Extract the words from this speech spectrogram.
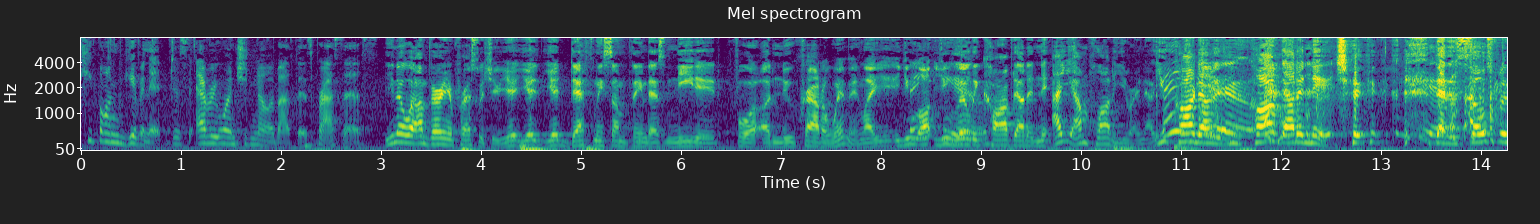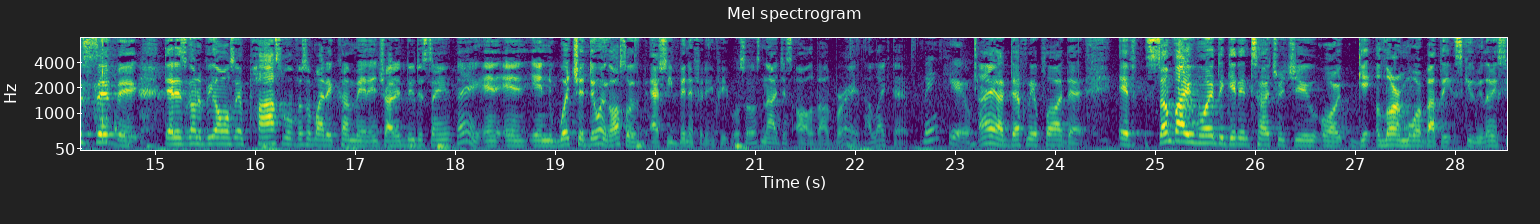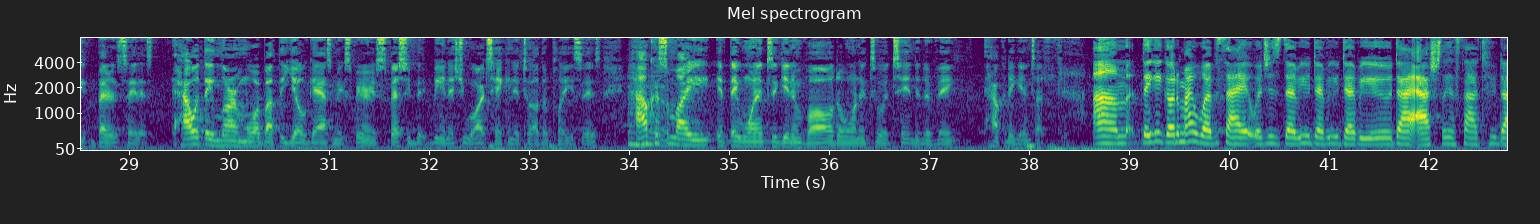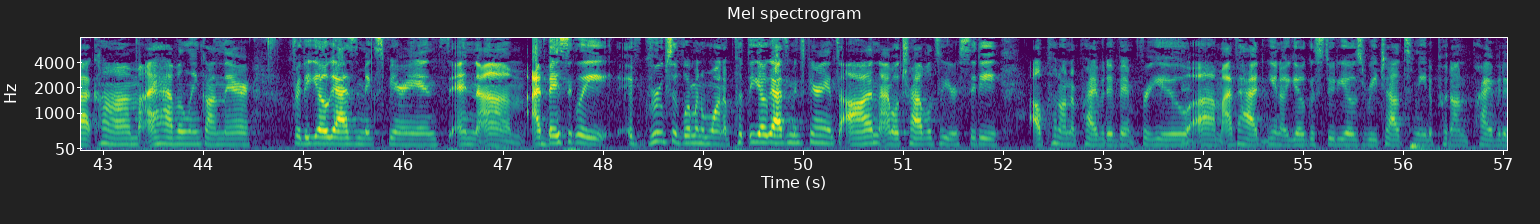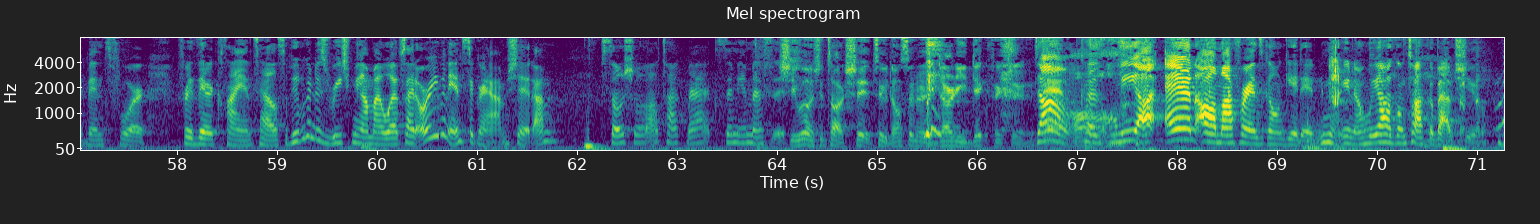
keep on giving it. Just everyone should know about this process. You know what? I'm very impressed with you. You're, you're, you're definitely something that's needed for a new crowd of women. Like you, you, you you. literally carved out a niche. I, I'm applauding you right now. You Thank carved out, a, you carved out a niche that is so specific that it's going to be almost impossible for somebody to come in and try to do the same thing. And, and, and what you're doing also is actually benefiting people. So it's not just all about brain. I like that. Thank you. I, I definitely applaud that. If somebody wanted to get in touch with you or get learn more about the excuse me, let me see, better say this. How would they learn more about the Yogasm experience, especially being that you are taking it to other places? How Mm-hmm. could somebody, if they wanted to get involved or wanted to attend an event, how could they get in touch with you? Um, they could go to my website, which is www.ashleyasatu.com. I have a link on there for the Yogasm experience. And um, I basically, if groups of women want to put the Yogasm experience on, I will travel to your city. I'll put on a private event for you. Um, I've had, you know, yoga studios reach out to me to put on private events for, for their clientele. So people can just reach me on my website or even Instagram. Shit, I'm social. I'll talk back. Send me a message. She will. She talk shit too. Don't send her a dirty dick picture. Don't, because me uh, and all my friends gonna get it. You know, we all gonna talk about you.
